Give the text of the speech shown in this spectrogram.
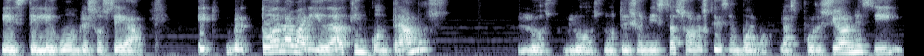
este, legumbres, o sea, eh, toda la variedad que encontramos, los, los nutricionistas son los que dicen, bueno, las porciones y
